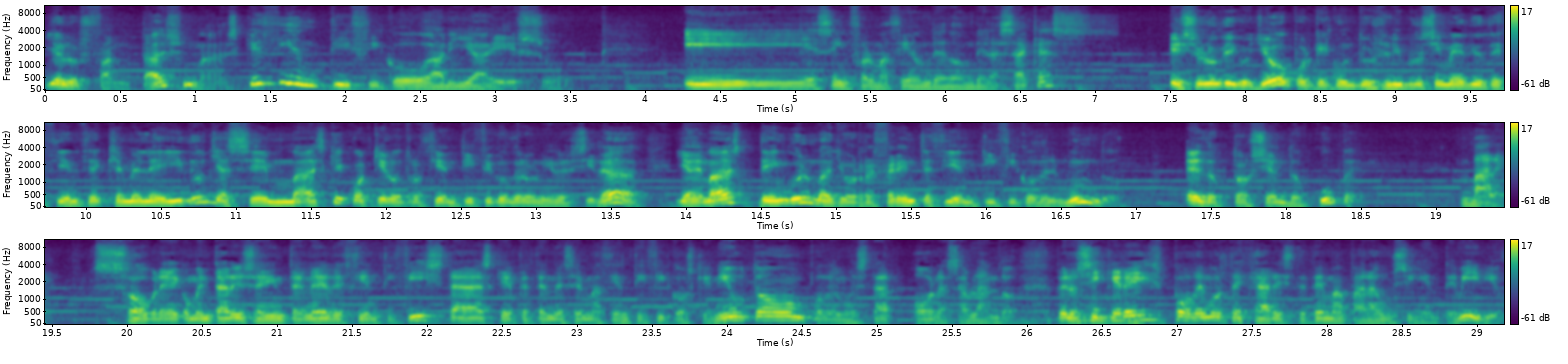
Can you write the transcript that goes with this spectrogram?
y a los fantasmas. ¿Qué científico haría eso? ¿Y esa información de dónde la sacas? Eso lo digo yo, porque con dos libros y medio de ciencia que me he leído ya sé más que cualquier otro científico de la universidad. Y además tengo el mayor referente científico del mundo, el doctor Sheldon Cooper. Vale, sobre comentarios en internet de cientifistas que pretenden ser más científicos que Newton, podemos estar horas hablando. Pero si queréis podemos dejar este tema para un siguiente vídeo.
